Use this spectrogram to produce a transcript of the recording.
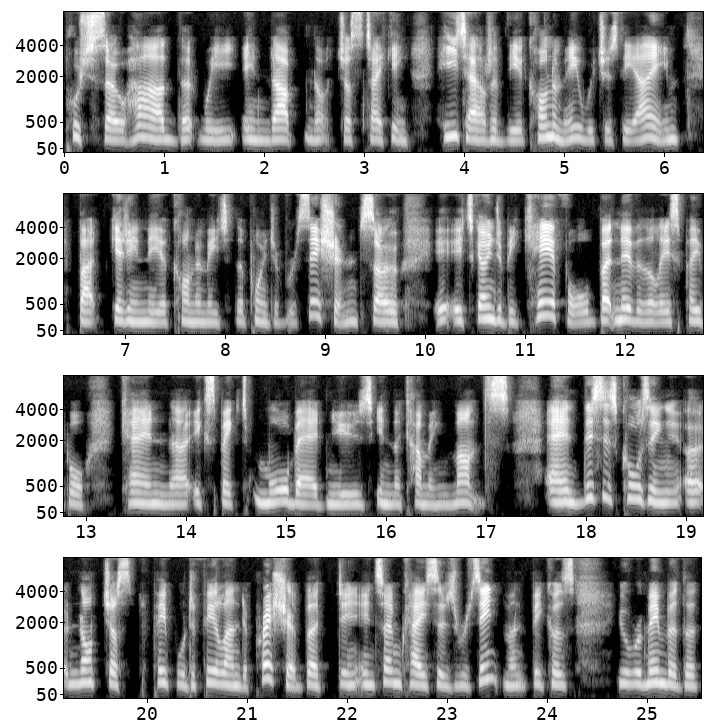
push so hard that we end up not just taking heat out of the economy, which is the aim, but getting the economy to the point of recession. So it's going to be careful, but nevertheless, people can uh, expect more bad news in the coming months. And this is causing uh, not just people to feel under pressure, but in, in some cases, resentment because You'll remember that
